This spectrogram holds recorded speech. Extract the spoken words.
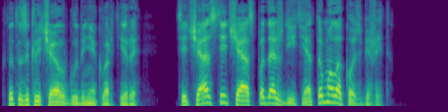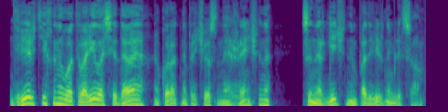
Кто-то закричал в глубине квартиры «Сейчас, сейчас, подождите, а то молоко сбежит». Дверь Тихонова отворила седая, аккуратно причесанная женщина с энергичным подвижным лицом.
